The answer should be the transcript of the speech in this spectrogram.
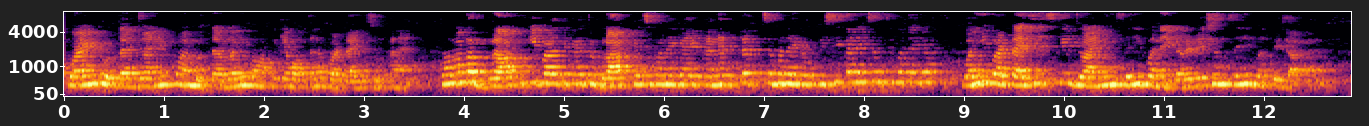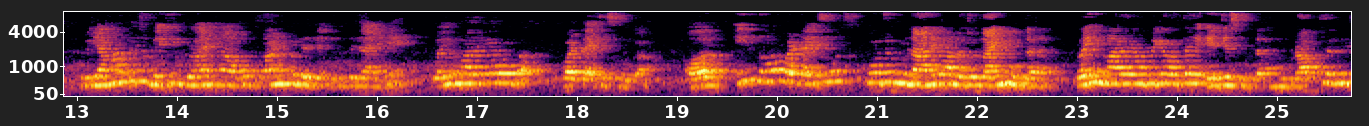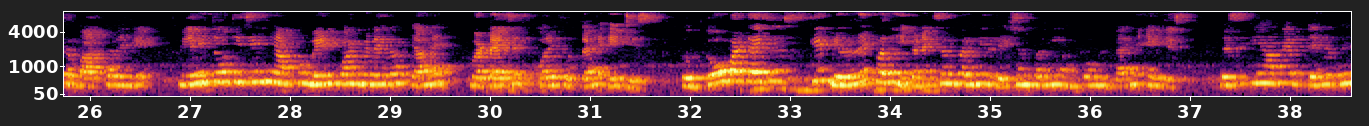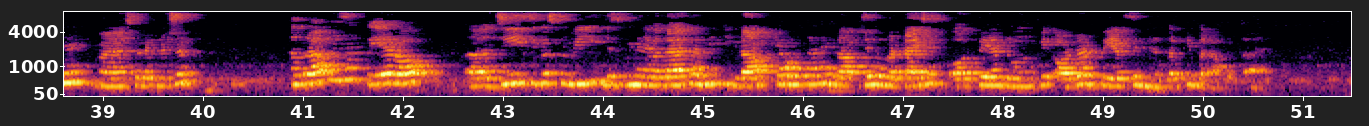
पॉइंट होता है ज्वाइनिंग पॉइंट होता है, वही वहाँ पे क्या होता है? वर्टाइस होता है। तो हम अगर ग्राफ की बात करें तो ग्राफ कैसे बनेगा? एक कनेक्टेड से बनेगा, किसी कनेक्शन से बनेगा? वही वर्टाइसिस के ज्वाइनिंग से ही बनेगा रिलेशन से ही बनते जाता है। तो यहाँ पे जो बेसिक ज्वाइन वो पॉइंट में लेते जाएँगे, वही हमारा क्या होगा? वर्टाइसिस होगा। और इन दोनों वर्टाइसिस को जो मिलाने वाला जो लाइन होता है, वही हमारा यहाँ पे क्या होता है? एजेस होता है। हम ग्राफ थ्योरी में जब बात करेंगे तो यही दो चीज़ें ही आपको मेन पॉइंट मिलेगा। क्या है? वर्टाइसिस और एक होता है एजेस तो दो वर्टाइसेस के मिलने पर ही कनेक्शन पर ही रिलेशन पर ही हमको मिलता है एजेस जैसे कि यहाँ पे देख लेते हैं इसका definition graph is a pair of G equals to V जैसे कि मैंने बताया था अभी कि ग्राफ क्या होता है? ग्राफ जो है वर्टाइसेस और पेयर दोनों के ऑर्डर पेयर से मिलकर के बना होता है.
